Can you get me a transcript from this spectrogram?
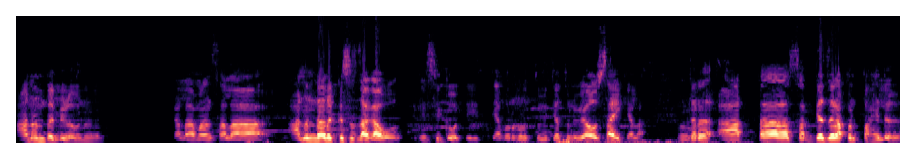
आनंद मिळवणं कला माणसाला आनंदानं कसं जगावं हे शिकवते त्याबरोबर तुम्ही त्यातून व्यवसाय केला हो. तर आता सध्या जर आपण पाहिलं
